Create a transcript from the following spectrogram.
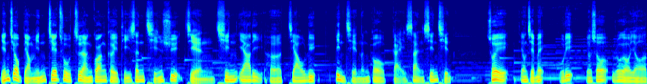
研究表明，接触自然光可以提升情绪、减轻压力和焦虑，并且能够改善心情。所以弟兄姐妹，鼓励有时候如果有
